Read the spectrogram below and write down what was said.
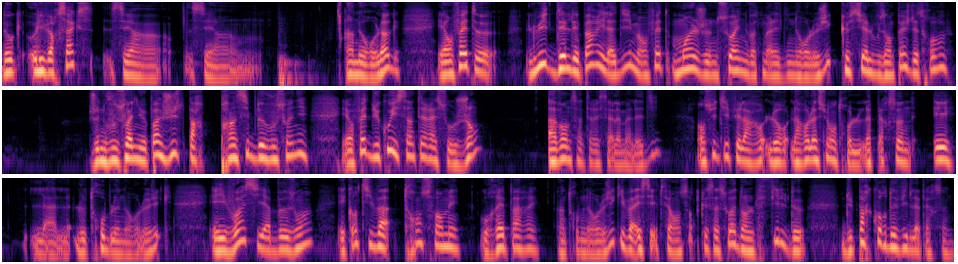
Donc Oliver Sacks, c'est un neurologue. Et en fait, euh, lui, dès le départ, il a dit, mais en fait, moi, je ne soigne votre maladie neurologique que si elle vous empêche d'être heureux. Je ne vous soigne pas juste par principe de vous soigner. Et en fait, du coup, il s'intéresse aux gens avant de s'intéresser à la maladie. Ensuite, il fait la, relation entre la personne et le trouble neurologique et il voit s'il y a besoin. Et quand il va transformer ou réparer un trouble neurologique, il va essayer de faire en sorte que ça soit dans le fil de, du parcours de vie de la personne.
